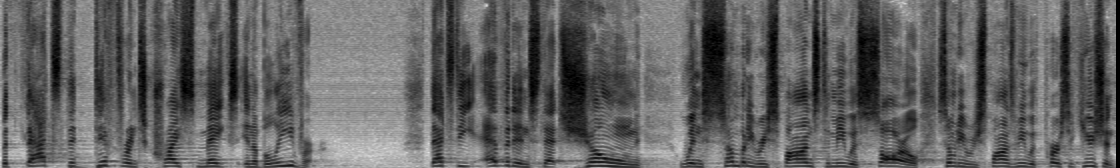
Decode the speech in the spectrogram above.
But that's the difference Christ makes in a believer. That's the evidence that's shown when somebody responds to me with sorrow, somebody responds to me with persecution.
